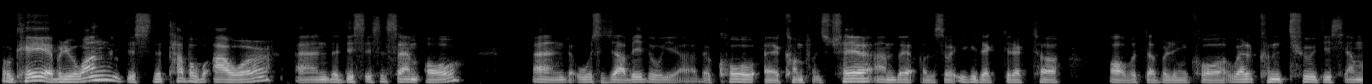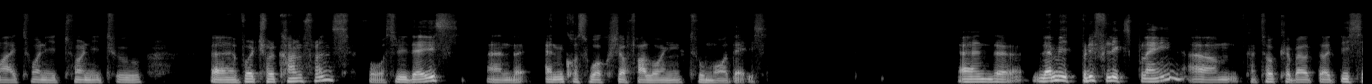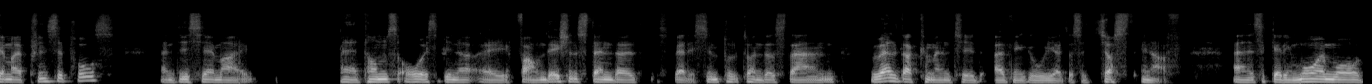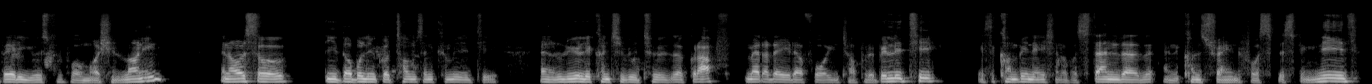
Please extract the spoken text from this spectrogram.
Okay, everyone, this is the top of hour, and this is Sam O. And with Javed, we are the co-conference chair. I'm the also executive director of Dublin Core. Welcome to DCMI 2022 uh, virtual conference for three days and NKOS workshop following two more days. And uh, let me briefly explain, um, can talk about the DCMI principles and DCMI uh, TOMS always been a, a, foundation standard. It's very simple to understand, well documented. I think we are just just enough. And it's getting more and more very useful for machine learning. And also the WCO Thomson community and really contribute to the graph metadata for interoperability. It's a combination of a standard and constraint for specific needs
